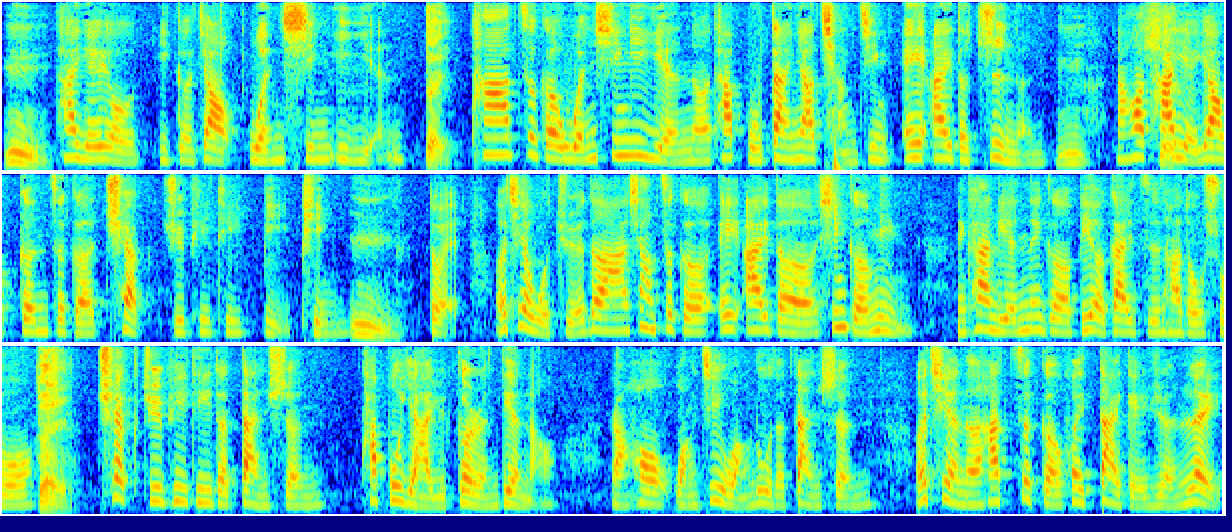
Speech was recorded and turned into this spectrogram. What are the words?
嗯，它也有一个叫文心一言。对，它这个文心一言呢，它不但要抢进 AI 的智能，嗯，然后它也要跟这个 Chat GPT 比拼，嗯，对，而且我觉得啊，像这个 AI 的新革命，你看，连那个比尔盖茨他都说对，，Chat GPT 的诞生，它不亚于个人电脑，然后网际网络的诞生，而且呢，它这个会带给人类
